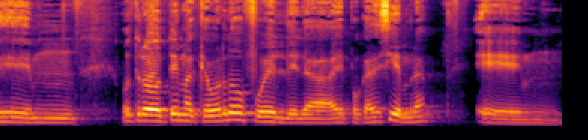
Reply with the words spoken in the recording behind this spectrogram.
Em, otro tema que abordó fue el de la época de siembra, em,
